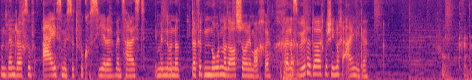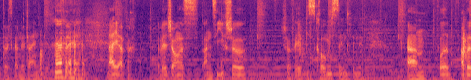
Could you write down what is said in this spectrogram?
Und wenn ihr euch so auf eins müsstet fokussieren wenn es heisst, ihr müsst nur noch, dürft nur noch das Genre machen, auf welches würdet ihr euch wahrscheinlich einigen? Puh, wir könnten uns gar nicht einigen. Nein, einfach, weil Genres an sich schon, schon ein bisschen etwas komisch sind, finde ich. Ähm, voll. Aber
